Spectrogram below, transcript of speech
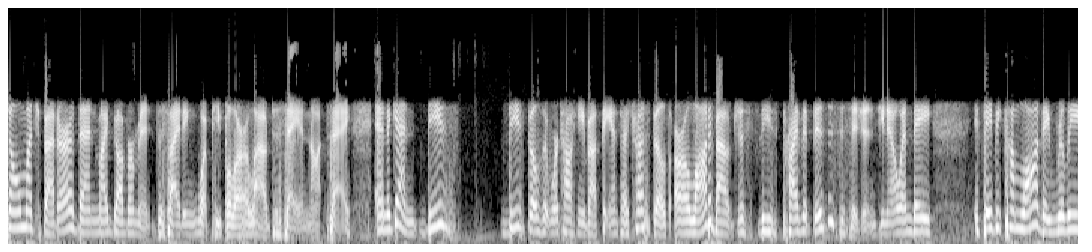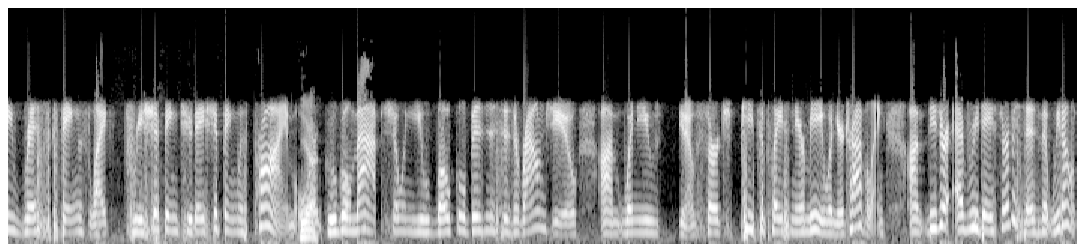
so much better than my government deciding what people are allowed to say and not say. And again, these these bills that we're talking about, the antitrust bills, are a lot about just these private business decisions, you know, and they if they become law, they really risk things like free shipping, two day shipping with Prime, or Yeah. Google Maps showing you local businesses around you um, when you you know search pizza place near me when you're traveling. Um, these are everyday services that we don't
